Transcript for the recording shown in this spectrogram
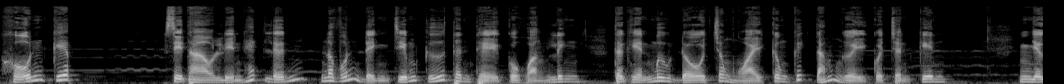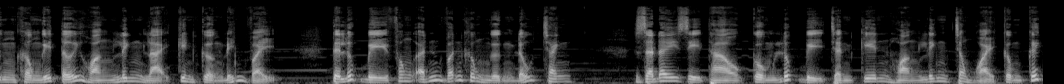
Khốn kiếp! Sĩ thảo liền hét lớn Nó vốn định chiếm cứ thân thể của Hoàng Linh Thực hiện mưu đồ trong ngoài công kích đám người của Trần Kiên Nhưng không nghĩ tới Hoàng Linh lại kiên cường đến vậy Từ lúc bị phong ấn vẫn không ngừng đấu tranh Giờ đây dị thảo cùng lúc bị Trần Kiên Hoàng Linh trong ngoài công kích,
